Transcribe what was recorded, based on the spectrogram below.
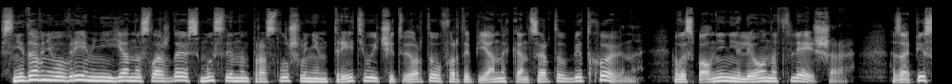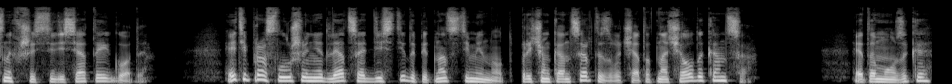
С недавнего времени я наслаждаюсь мысленным прослушиванием третьего и четвертого фортепианных концертов Бетховена в исполнении Леона Флейшера, записанных в 60-е годы. Эти прослушивания длятся от 10 до 15 минут, причем концерты звучат от начала до конца. Эта музыка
